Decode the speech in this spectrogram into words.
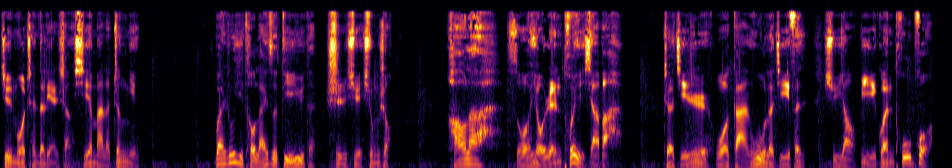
君魔臣的脸上写满了狰狞，宛如一头来自地狱的嗜血凶兽。好了，所有人退下吧。这几日我感悟了几分，需要闭关突破。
